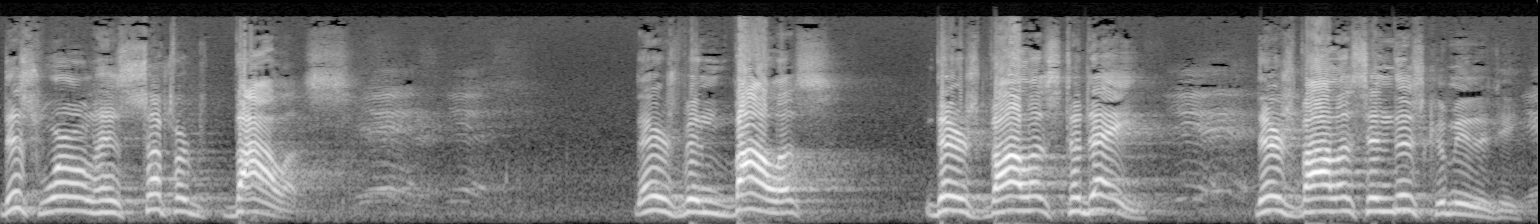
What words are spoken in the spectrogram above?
this world has suffered violence. There's been violence. There's violence today. There's violence in this community.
